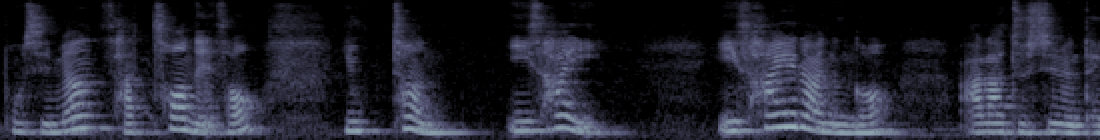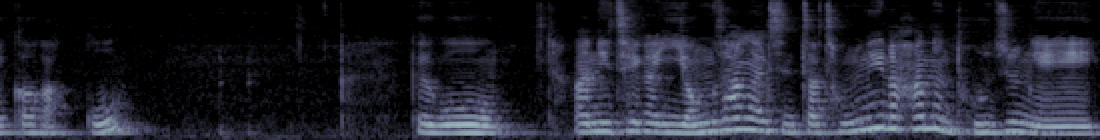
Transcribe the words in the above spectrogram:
보시면 4천에서 6천 이 사이 이 사이라는 거 알아두시면 될 것 같고 그리고 아니 제가 이 영상을 진짜 정리를 하는 도중에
